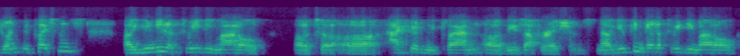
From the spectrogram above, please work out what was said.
joint replacements, Uh, you need a 3D model uh, to uh, accurately plan these operations. Now, you can get a 3D model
